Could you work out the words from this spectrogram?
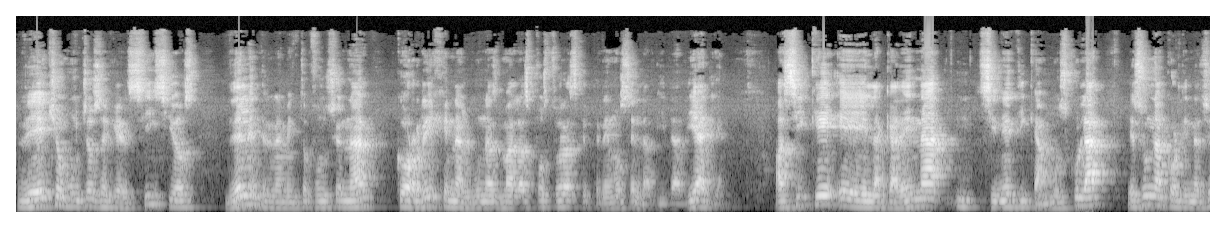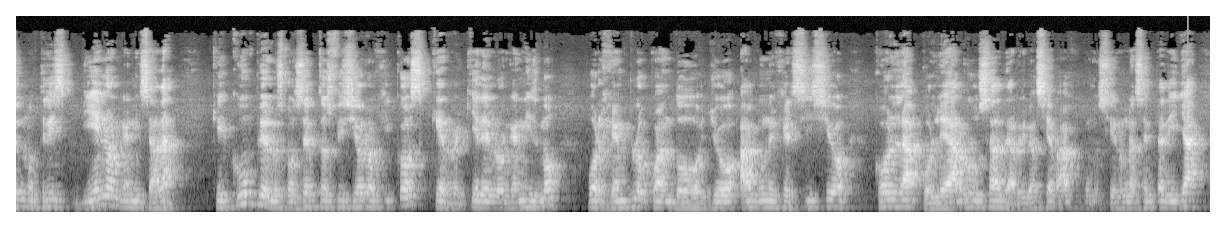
De hecho, muchos ejercicios del entrenamiento funcional corrigen algunas malas posturas que tenemos en la vida diaria. Así que eh, la cadena cinética muscular es una coordinación motriz bien organizada que cumple los conceptos fisiológicos que requiere el organismo. Por ejemplo, cuando yo hago un ejercicio con la polea rusa de arriba hacia abajo, como si era una sentadilla,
